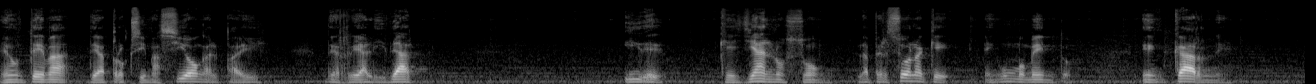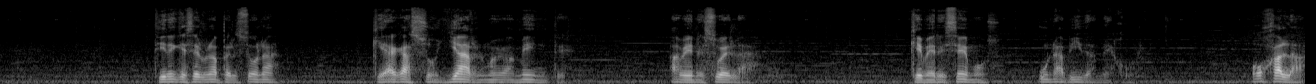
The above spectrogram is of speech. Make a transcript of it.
es un tema de aproximación al país, de realidad y de que ya no son la persona que en un momento en carne, tiene que ser una persona que haga soñar nuevamente a Venezuela, que merecemos una vida mejor. Ojalá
